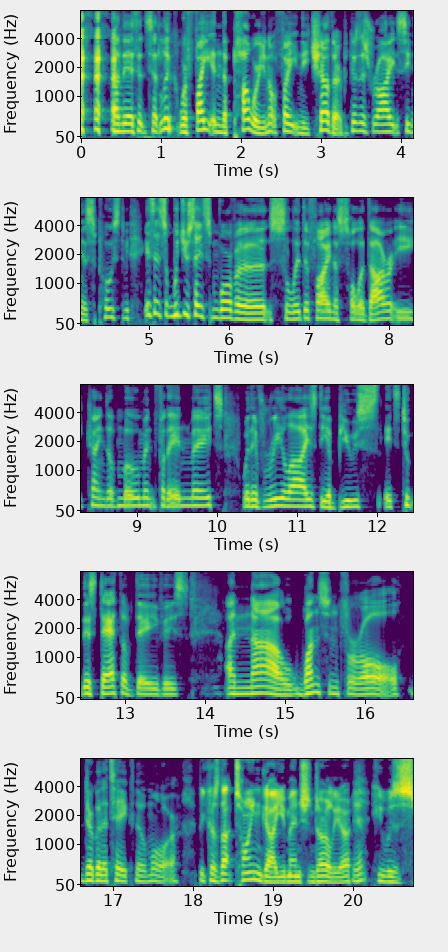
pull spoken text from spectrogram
and they said- "Look, we're fighting the power. You're not fighting each other because this riot scene is supposed to be. Is it? Would you say it's more of a solidifying a solidarity kind of moment for the inmates where they've realised the abuse? It took this death of Davies." And now, once and for all, they're going to take no more. Because that Toyne guy you mentioned earlier, Yeah. who was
